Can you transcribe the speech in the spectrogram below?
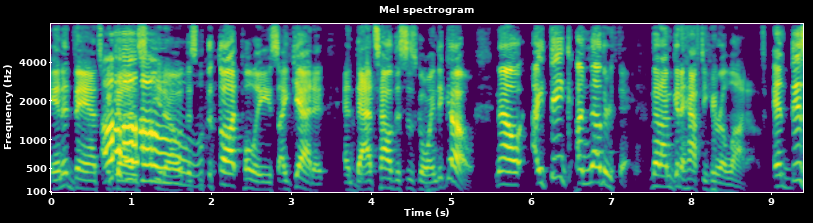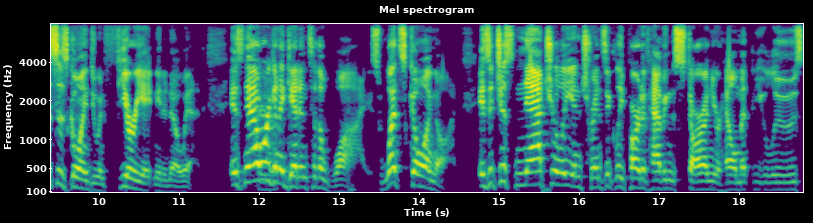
in advance because, oh. you know, this is oh. the thought police. I get it. And that's how this is going to go. Now, I think another thing that I'm going to have to hear a lot of, and this is going to infuriate me to no end, is now we're mm-hmm. going to get into the whys. What's going on? Is it just naturally, intrinsically part of having the star on your helmet that you lose?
